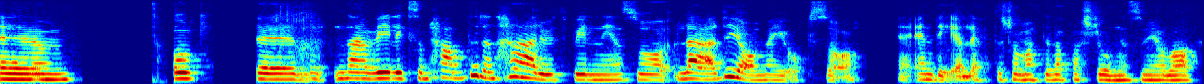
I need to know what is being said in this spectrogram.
Ehm, och eh, när vi liksom hade den här utbildningen så lärde jag mig också eh, en del eftersom att det var första gången som jag var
